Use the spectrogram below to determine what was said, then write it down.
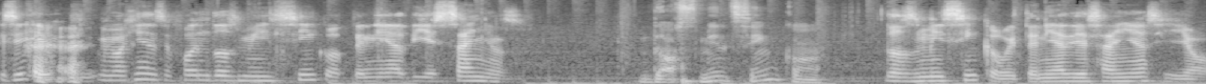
Sí, eh, imagínense, fue en 2005, tenía 10 años. 2005. 2005, güey, tenía 10 años y yo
